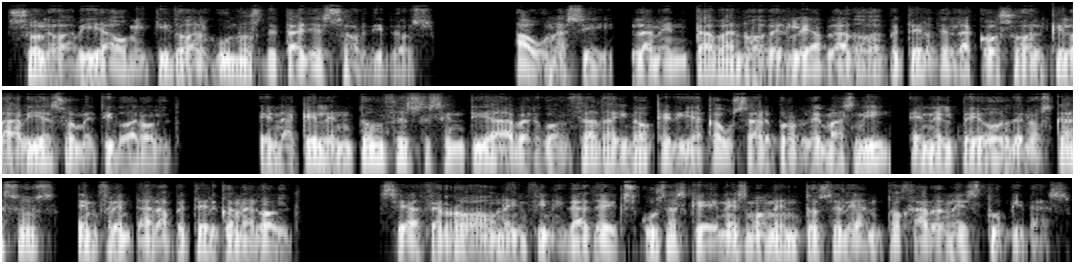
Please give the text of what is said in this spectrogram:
Solo había omitido algunos detalles sórdidos. Aún así, lamentaba no haberle hablado a Peter del acoso al que la había sometido Harold. En aquel entonces se sentía avergonzada y no quería causar problemas ni, en el peor de los casos, enfrentar a Peter con Harold. Se aferró a una infinidad de excusas que en ese momento se le antojaron estúpidas.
